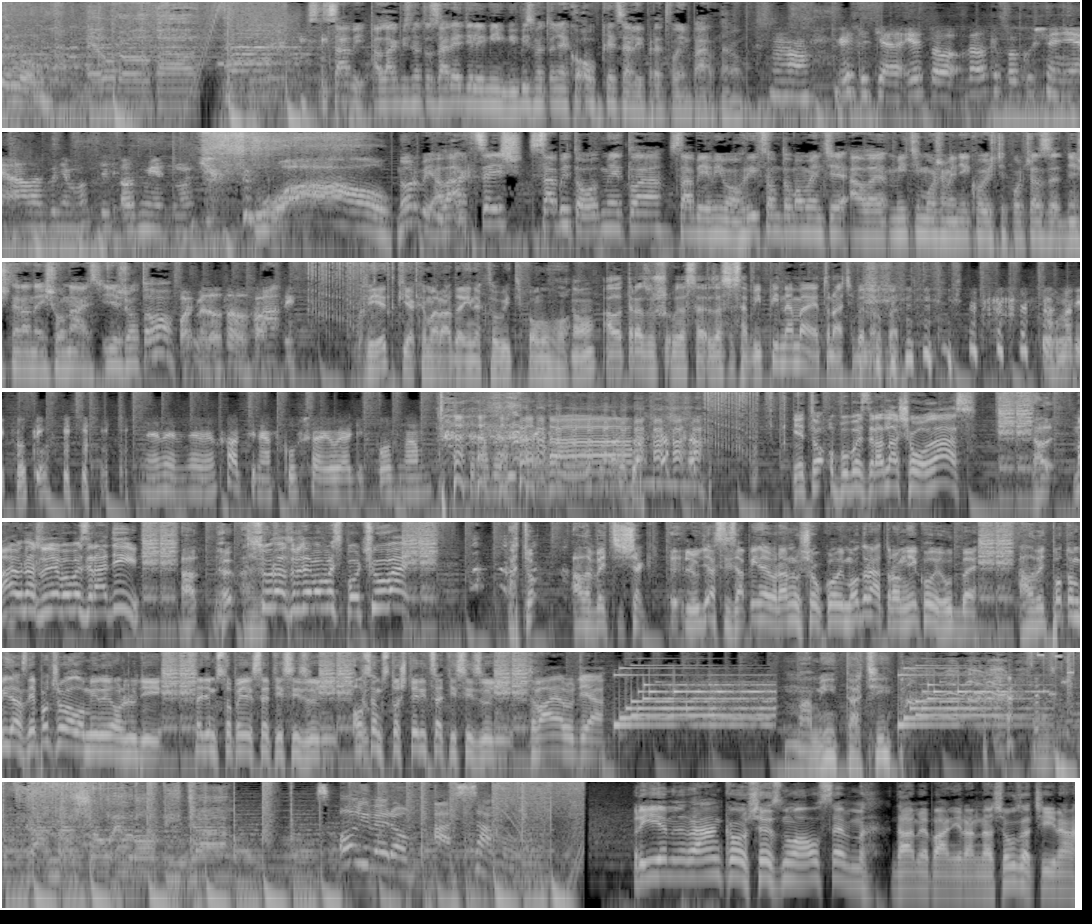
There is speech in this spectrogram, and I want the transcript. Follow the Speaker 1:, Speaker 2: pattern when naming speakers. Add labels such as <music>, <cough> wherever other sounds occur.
Speaker 1: maximum.
Speaker 2: Sabi, ale ak by sme to zariadili my, my by sme to nejako obkecali pred tvojim partnerom.
Speaker 3: No, viete, je to veľké pokušenie, ale budem musieť odmietnúť.
Speaker 2: Wow! Norby, ale ak chceš, Sabi to odmietla, Sabi je mimo hry v tomto momente, ale my ti môžeme niekoho ešte počas dnešnej ranej show nájsť. Ideš do toho?
Speaker 4: Poďme do toho, chlapci.
Speaker 5: Kvietky, aké má rada, inak to by ti pomohlo.
Speaker 6: No, ale teraz už zase, zase sa vypíname a je to na tebe, Norbert. <laughs>
Speaker 4: Sme vypnutí.
Speaker 3: neviem, neviem, chlapci nás skúšajú, jak ich poznám.
Speaker 6: Je to vôbec radná show o nás?
Speaker 5: Ale,
Speaker 6: Majú nás ľudia vôbec radi?
Speaker 5: ale,
Speaker 6: Chcú nás ľudia vôbec počúvať?
Speaker 5: a to, ale veď však ľudia si zapínajú rannú show kvôli moderátorom, nie kvôli hudbe. Ale veď potom by nás nepočúvalo milión ľudí, 750 tisíc ľudí, 840 tisíc ľudí.
Speaker 6: Dvaja ľudia.
Speaker 5: Mami, tati?
Speaker 1: S Oliverom a Samom.
Speaker 5: Príjemné ránko, 6.08. Dámy a páni, ranná show začína.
